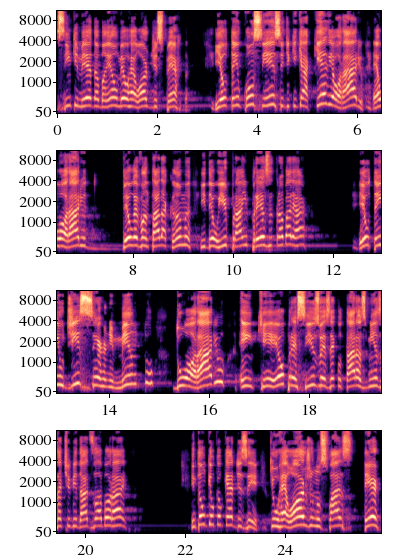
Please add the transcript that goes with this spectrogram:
cinco e meia da manhã, o meu relógio desperta. E eu tenho consciência de que, que aquele horário é o horário de eu levantar da cama e de eu ir para a empresa trabalhar. Eu tenho discernimento do horário em que eu preciso executar as minhas atividades laborais. Então, o que, eu quero dizer? Que o relógio nos faz ter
